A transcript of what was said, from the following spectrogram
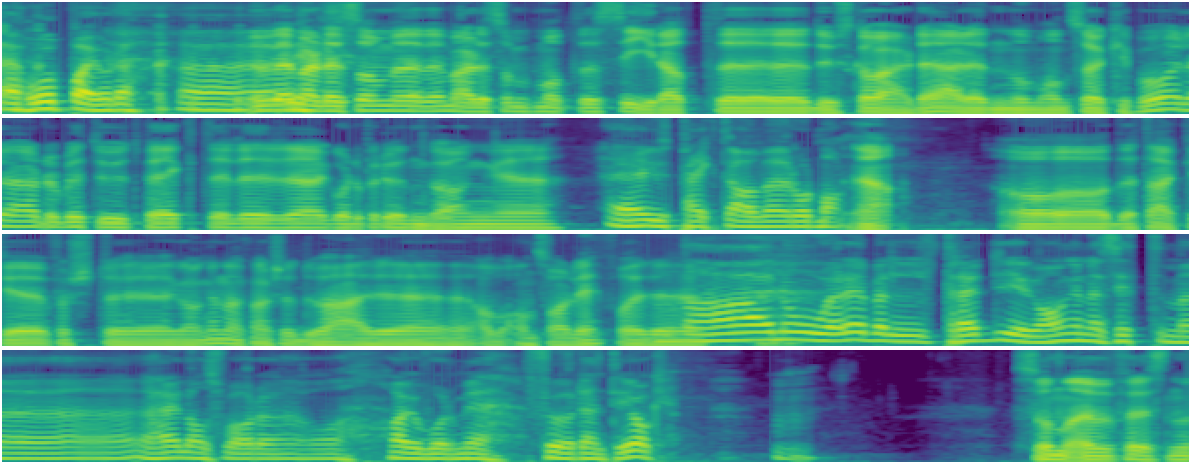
Jeg håper jo det. Hvem er det som, hvem er det som sier at du skal være det? Er det noe man søker på, eller er du blitt utpekt, eller går det på rundgang? Jeg er utpekt av rådmannen. Ja. Og dette er ikke første gangen, da kanskje du er eh, ansvarlig for eh, Nei, nå er det vel tredje gangen jeg sitter med hele ansvaret, og har jo vært med før den tid òg. Sånn, eh, forresten,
